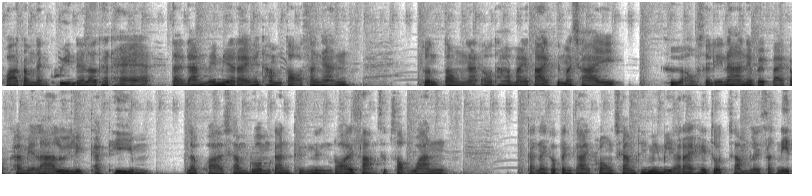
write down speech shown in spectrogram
คว้าตำแหน่งควีนได้แล้วแท้ๆ แต่ดันไม่มีอะไรให้ทำต่อซะงั้น จนต้องงัดเอาท่าไม้ตายขึ้นมาใช้ คือเอาเซเลนาเนี่ยไปแปะกับคาเมล่าลุยลิกแท็กทีม และคว้าแชมป์ร่วมกันถึง 132 วัน แต่นั่นก็เป็นการครองแชมป์ที่ไม่มีอะไรให้จดจำเลยสักนิด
